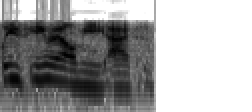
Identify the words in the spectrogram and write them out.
Please email me at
